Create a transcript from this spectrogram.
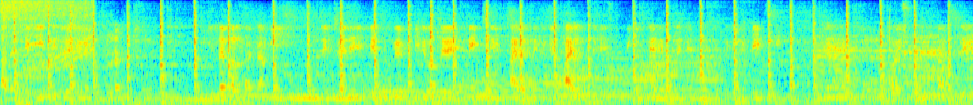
তাদেরকে এই সিচুয়েশনে পুরোটা কীভাবে ভালো থাকবে। আমি লিটারেলি ফেসবুকের ভিডিওতে দেখছি ভাইরাল ভাইরাল হচ্ছে ভিডিও ট্রেনে ট্রেনে আমি দেখছি একদম বয়স্ক তার থেকে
